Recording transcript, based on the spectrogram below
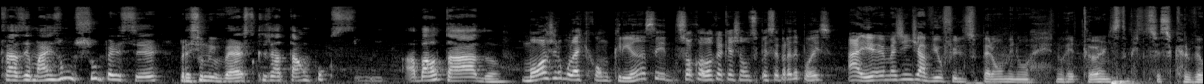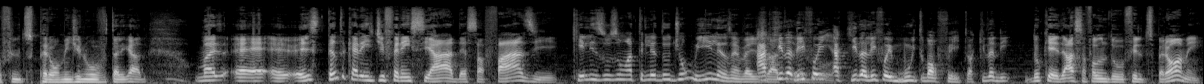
trazer mais um super ser pra esse universo que já tá um pouco abaltado. Mostra o moleque como criança e só coloca a questão do Super C pra depois. Ah, mas a gente já viu o filho do Super-Homem no, no Returns também. Não sei se eu quero ver o filho do Super-Homem de novo, tá ligado? Mas é, é, eles tanto querem diferenciar dessa fase que eles usam a trilha do John Williams ao invés de Aquilo ali, foi, do... aquilo ali foi muito mal feito. Aquilo ali. Do que? Ah, você tá falando do filho do Super-Homem?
